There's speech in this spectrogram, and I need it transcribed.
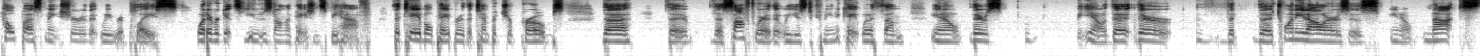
help us make sure that we replace whatever gets used on the patient's behalf. The table paper, the temperature probes, the the the software that we use to communicate with them. You know, there's you know, the there the the twenty dollars is you know not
